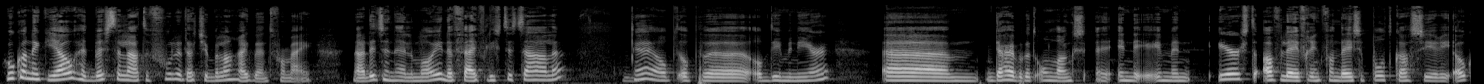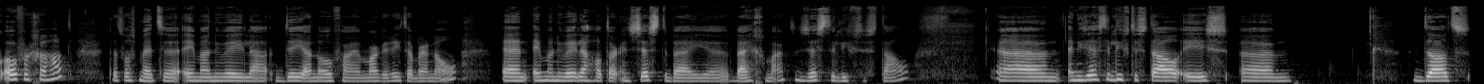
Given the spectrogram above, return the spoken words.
Hoe kan ik jou het beste laten voelen dat je belangrijk bent voor mij? Nou, dit is een hele mooie, de vijf liefdestalen. Ja, op, op, uh, op die manier. Um, daar heb ik het onlangs eh, in, de, in mijn eerste aflevering van deze podcastserie ook over gehad. Dat was met uh, Emanuela Deanova en Margarita Bernal. En Emanuela had er een zesde bij, uh, gemaakt, een zesde liefdestaal. Ehm, en die zesde liefdestaal is um, dat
